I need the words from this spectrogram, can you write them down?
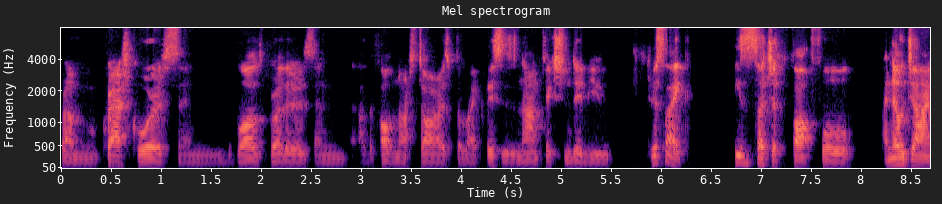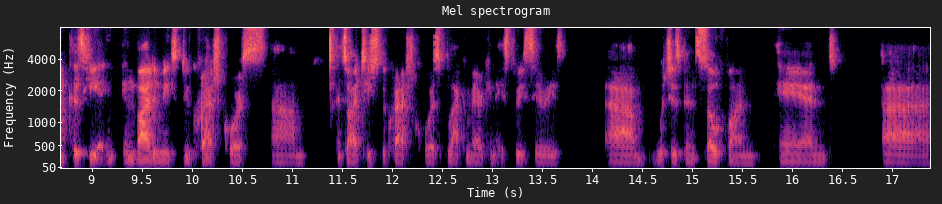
from Crash Course and the Vlogs Brothers and uh, The Fault in Our Stars, but like this is a nonfiction debut. Just like he's such a thoughtful. I know John because he invited me to do Crash Course, um, and so I teach the Crash Course Black American History series, um, which has been so fun. And uh,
